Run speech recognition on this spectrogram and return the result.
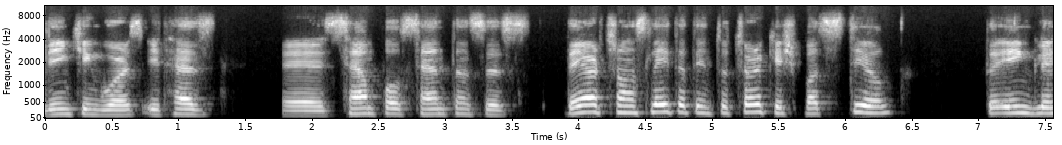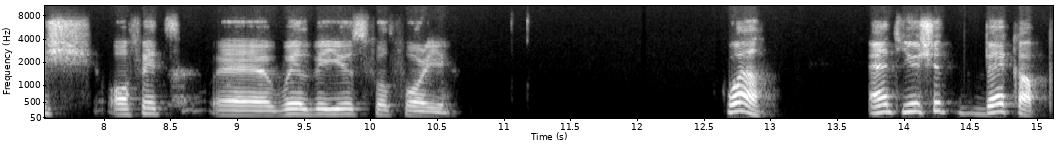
linking words. It has uh, sample sentences. They are translated into Turkish, but still the English of it uh, will be useful for you. Well, and you should back up,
